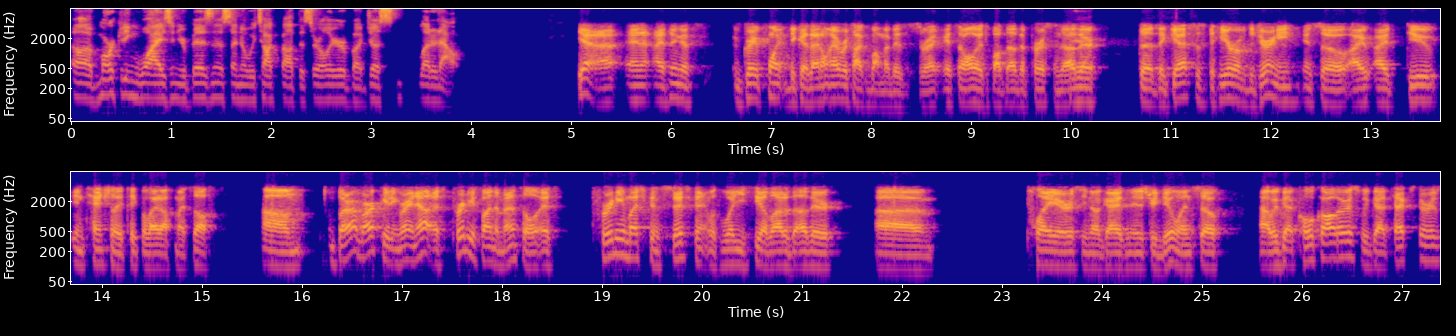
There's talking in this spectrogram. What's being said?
uh, marketing wise in your business. I know we talked about this earlier, but just let it out. Yeah, and I think that's a great point because I don't ever talk about my business, right? It's always about the other person, the yeah. other the the guest is the hero of the journey, and so I, I do intentionally take the light off myself. Um, but our marketing right now is pretty fundamental. It's pretty much consistent with what you see a lot of the other um, players, you know, guys in the industry doing. So uh, we've got cold callers, we've got texters,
